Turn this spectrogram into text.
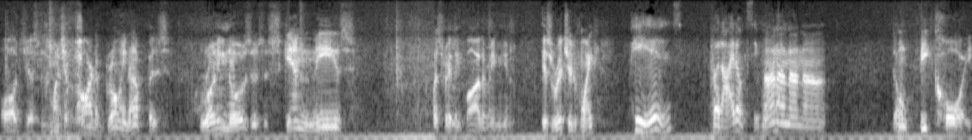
all just as much a part of growing up as runny noses, a skinned knees. What's really bothering you? Is Richard white? He is. But I don't see what. No, that- no, no, no. Don't be coy.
